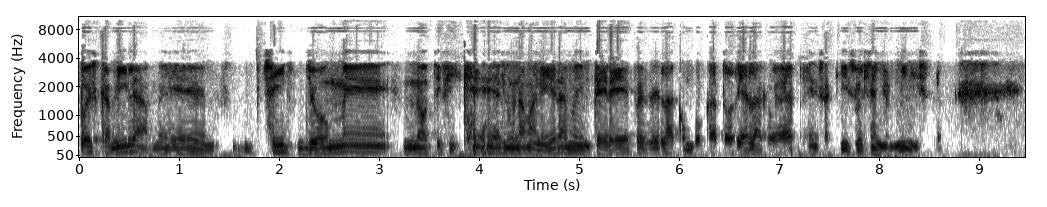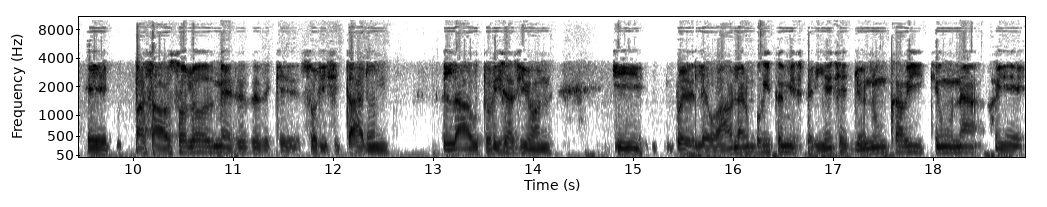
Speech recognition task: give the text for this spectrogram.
Pues Camila, sí, yo me notifiqué de alguna manera, me enteré pues de la convocatoria de la rueda de prensa que hizo el señor ministro. Eh, pasados solo dos meses desde que solicitaron la autorización y pues le voy a hablar un poquito de mi experiencia. Yo nunca vi que una eh,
